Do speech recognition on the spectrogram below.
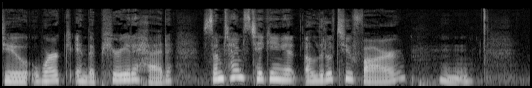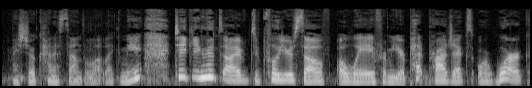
to work in the period ahead, sometimes taking it a little too far. Hmm my show kind of sounds a lot like me. Taking the time to pull yourself away from your pet projects or work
